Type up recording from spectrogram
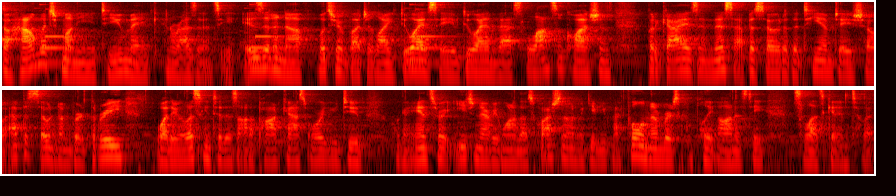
So how much money do you make in residency? Is it enough? What's your budget like? Do I save? Do I invest? Lots of questions. But guys, in this episode of the TMJ Show, episode number three, whether you're listening to this on a podcast or YouTube, we're to answer each and every one of those questions. I'm to give you my full numbers, complete honesty. So let's get into it.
